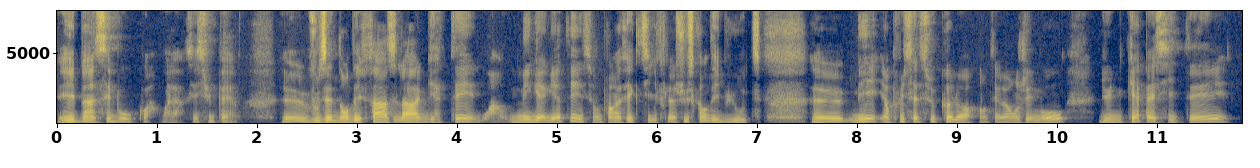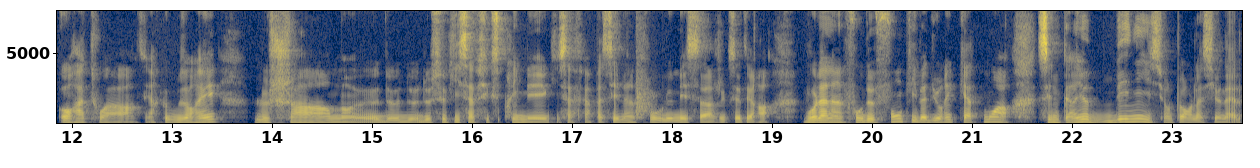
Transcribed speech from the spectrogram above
Et ben c'est beau, quoi. Voilà, c'est super. Euh, vous êtes dans des phases là gâtées, waouh, méga gâtées sur le plan affectif là jusqu'en début août. Euh, mais en plus, elle se colore quand elle est en Gémeaux d'une capacité oratoire, c'est-à-dire que vous aurez le charme euh, de, ceux qui savent s'exprimer, qui savent faire passer l'info, le message, etc. Voilà l'info de fond qui va durer 4 mois. C'est une période bénie sur le plan relationnel.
